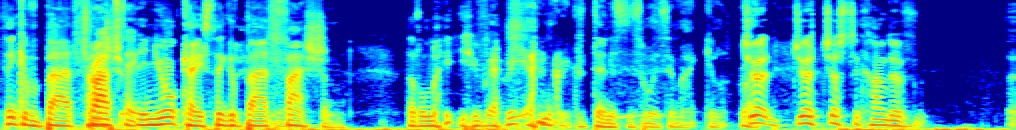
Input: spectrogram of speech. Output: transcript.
Think of a bad fashion. Traffic. In your case, think of bad fashion. That'll make you very angry because Dennis is always immaculate. Right. Ju- ju- just to kind of uh,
